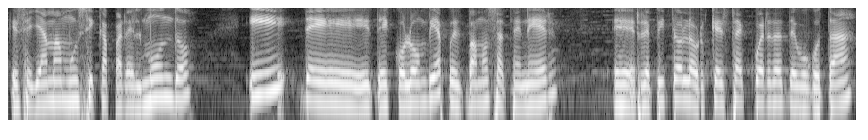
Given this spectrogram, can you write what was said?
que se llama Música para el Mundo. Y de, Colombia, pues vamos a tener, eh, repito, la Orquesta de Cuerdas de Bogotá,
